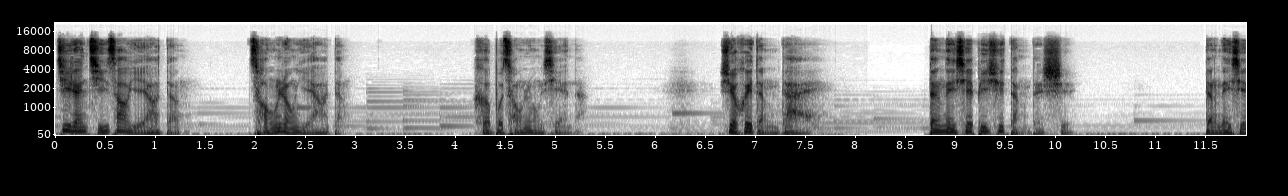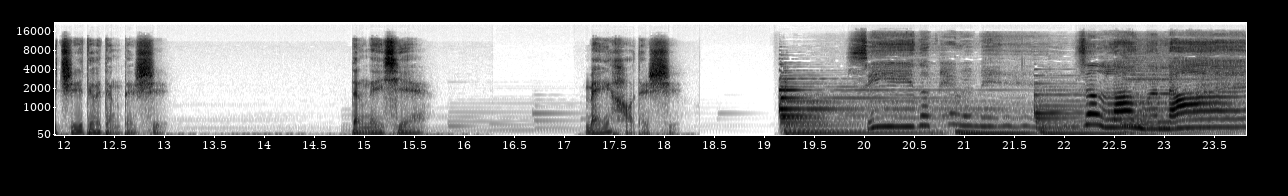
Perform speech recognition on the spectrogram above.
既然急躁也要等，从容也要等，何不从容些呢？学会等待，等那些必须等的事，等那些值得等的事，等那些。美好的事。See the pyramids along the Nile.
